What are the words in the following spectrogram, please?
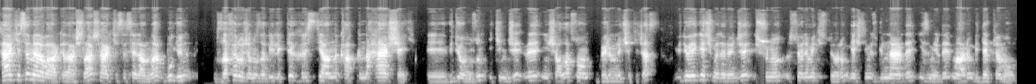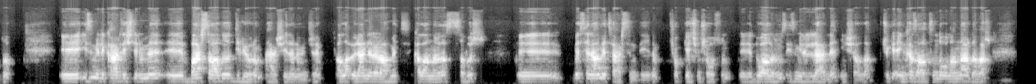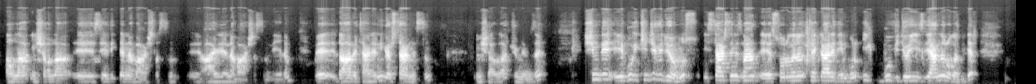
Herkese merhaba arkadaşlar. Herkese selamlar. Bugün Zafer hocamızla birlikte Hristiyanlık hakkında her şey e, videomuzun ikinci ve inşallah son bölümünü çekeceğiz. Videoya geçmeden önce şunu söylemek istiyorum. Geçtiğimiz günlerde İzmir'de malum bir deprem oldu. E, İzmirli kardeşlerime e, başsağlığı diliyorum her şeyden önce. Allah ölenlere rahmet, kalanlara da sabır e, ve selamet versin diyelim. Çok geçmiş olsun. E, dualarımız İzmirlilerle inşallah. Çünkü enkaz altında olanlar da var. Allah inşallah e, sevdiklerine bağışlasın, e, ailelerine bağışlasın diyelim. Ve daha beterlerini göstermesin inşallah cümlemize. Şimdi e, bu ikinci videomuz. İsterseniz ben e, soruları tekrar edeyim. Bunu ilk bu videoyu izleyenler olabilir.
